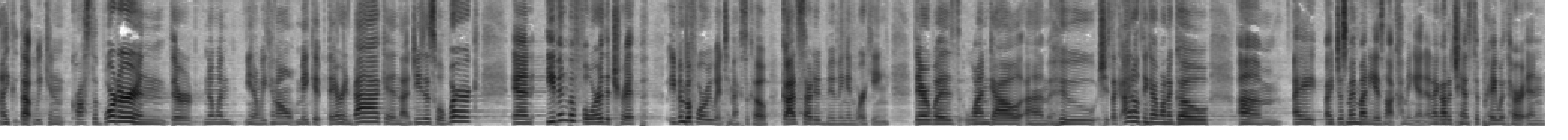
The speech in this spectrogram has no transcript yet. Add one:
like that we can cross the border and there no one you know we can all make it there and back and that jesus will work and even before the trip even before we went to Mexico, God started moving and working. There was one gal um, who she's like, I don't think I want to go. Um, I, I just my money is not coming in, and I got a chance to pray with her, and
